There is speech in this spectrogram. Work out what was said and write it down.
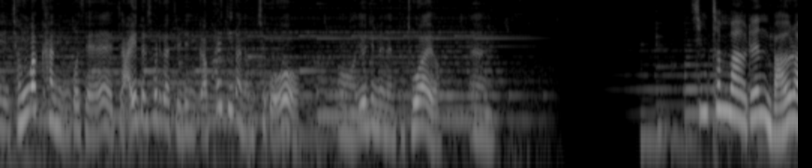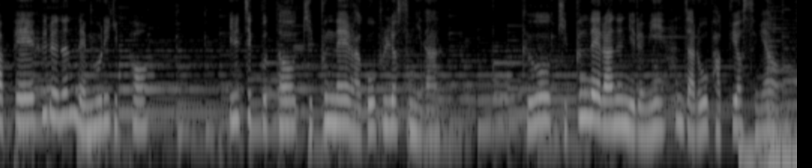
이 적막한 곳에 아이들 소리가 들리니까 활기가 넘치고 어, 요즘에는 더 좋아요. 예. 심천마을은 마을 앞에 흐르는 냇물이 깊어 일찍부터 깊은 내라고 불렸습니다. 그 후 깊은 내라는 이름이 한자로 바뀌었으며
